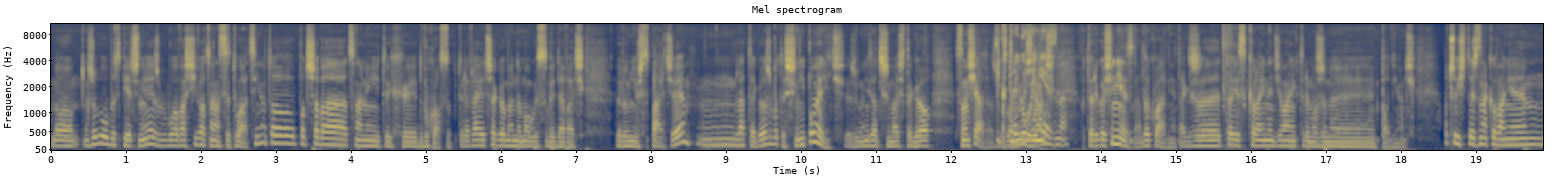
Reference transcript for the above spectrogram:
Bo żeby było bezpiecznie, żeby była właściwa ocena sytuacji, no to potrzeba co najmniej tych y, dwóch osób, które w razie czego będą mogły sobie dawać również wsparcie, mm, dlatego, żeby też się nie pomylić, żeby nie zatrzymać tego sąsiada. Żeby którego go nie ująć, się nie zna. Którego się nie zna, dokładnie. Także to jest kolejne działanie, które możemy podjąć. Oczywiście też znakowanie mm,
